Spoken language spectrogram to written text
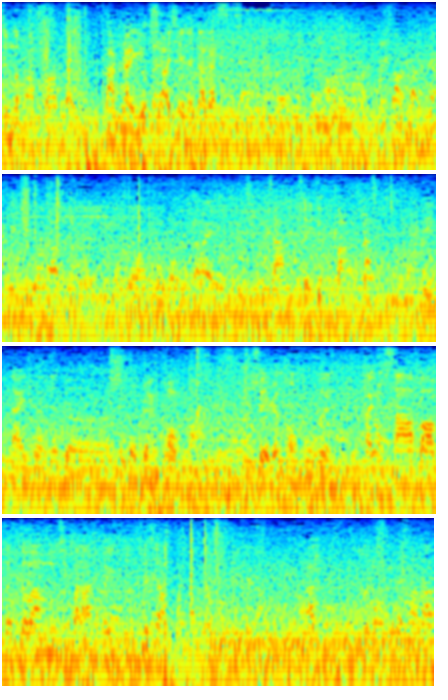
整个把沙袋大概又下线了大概四十。上下线之后，整个各公司大概紧张，所以就把当原来的那个那个人口嘛，污水人口部分，他用沙包跟各方木去把它回平，就是要把它回平，把它沙包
